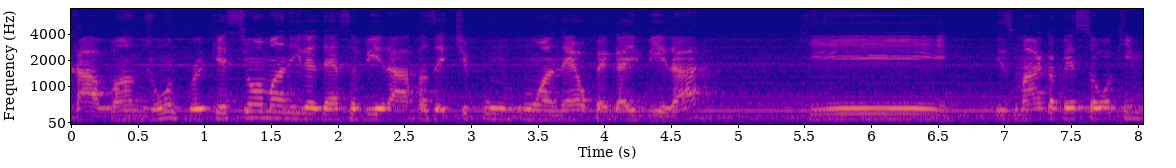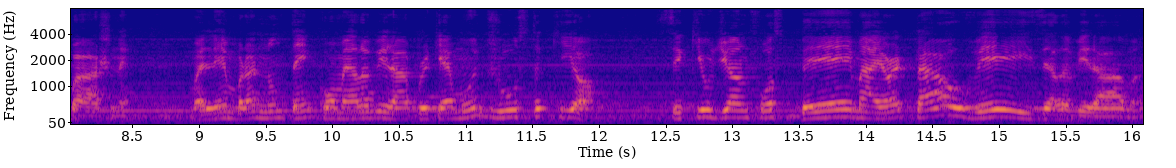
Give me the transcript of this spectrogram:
cavando junto, porque se uma manilha dessa virar, fazer tipo um, um, anel, pegar e virar, que esmaga a pessoa aqui embaixo, né? Mas lembrando, não tem como ela virar, porque é muito justo aqui, ó. Se aqui o diâmetro fosse bem maior, talvez ela virava.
